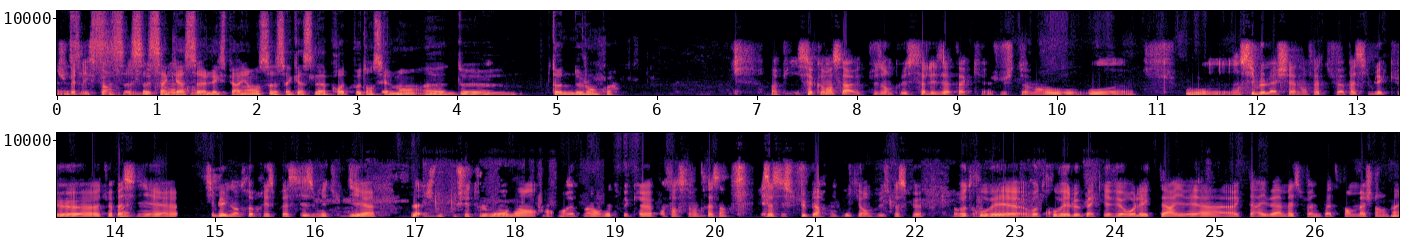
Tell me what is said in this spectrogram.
Tu ça- monde, casse l'expérience, ça casse la prod potentiellement euh, de tonnes de gens quoi. Puis ça commence à arriver de plus en plus, ça les attaques justement où, où, euh, où on, on cible la chaîne. En fait, tu vas pas cibler que, euh, tu vas pas Ouais. signer, euh, cibler une entreprise précise, mais tu te dis, euh, bah, je vais toucher tout le monde en, en répondant des trucs euh, pas forcément très sains. Et ça, c'est super compliqué en plus parce que retrouver, retrouver le paquet vérolé que t'es arrivé à, que t'es arrivé à mettre sur une plateforme machin. Ouais.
